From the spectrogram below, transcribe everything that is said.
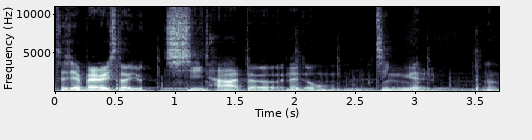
这些 barrister 有其他的那种经验，嗯，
